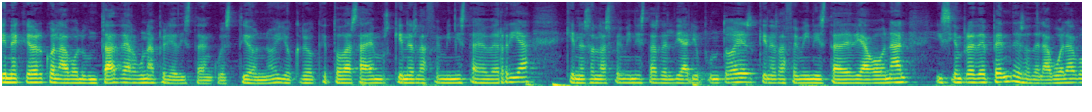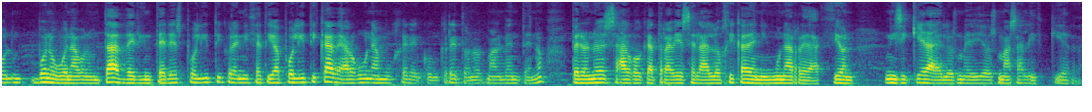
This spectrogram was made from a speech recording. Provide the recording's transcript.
tiene que ver con la voluntad de alguna periodista en cuestión, ¿no? Yo creo que todas sabemos quién es la feminista de Berría, quiénes son las feministas del diario.es, quién es la feminista de Diagonal, y siempre depende eso de la buena, buena voluntad, del interés político, la iniciativa política de alguna mujer en concreto, normalmente, ¿no? Pero no es algo que atraviese la lógica de ninguna redacción, ni siquiera de los medios más a la izquierda.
